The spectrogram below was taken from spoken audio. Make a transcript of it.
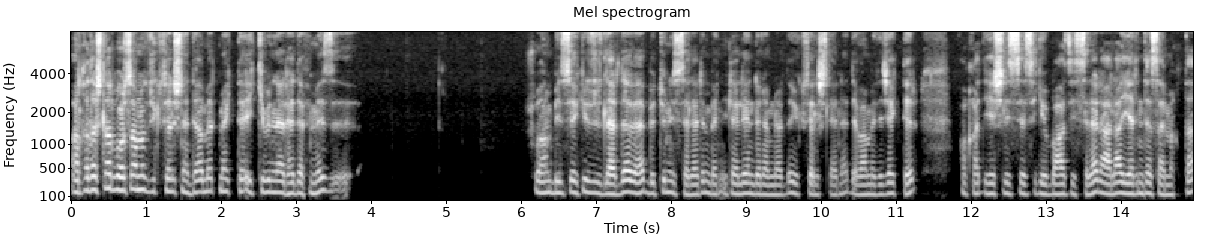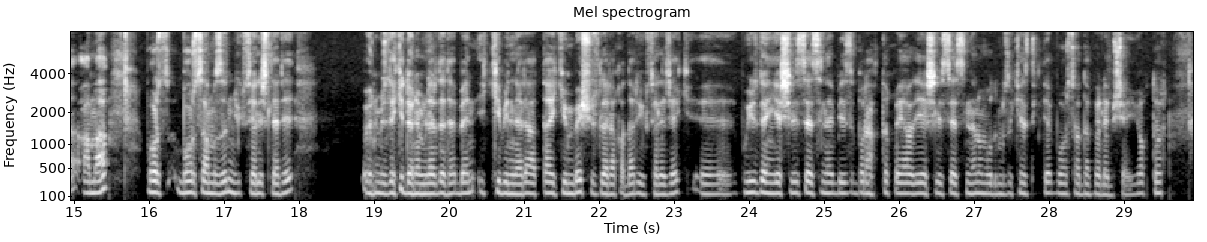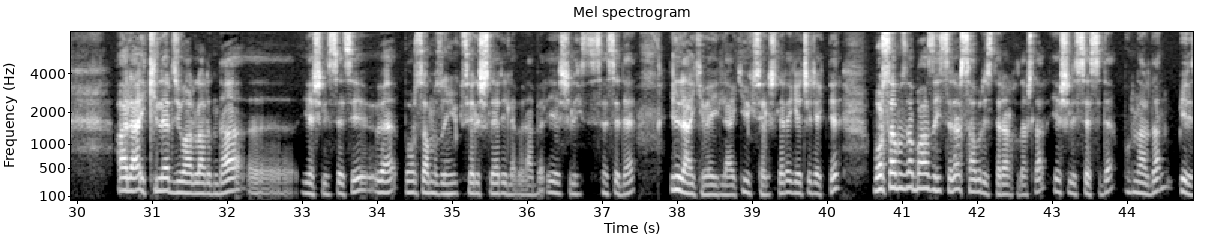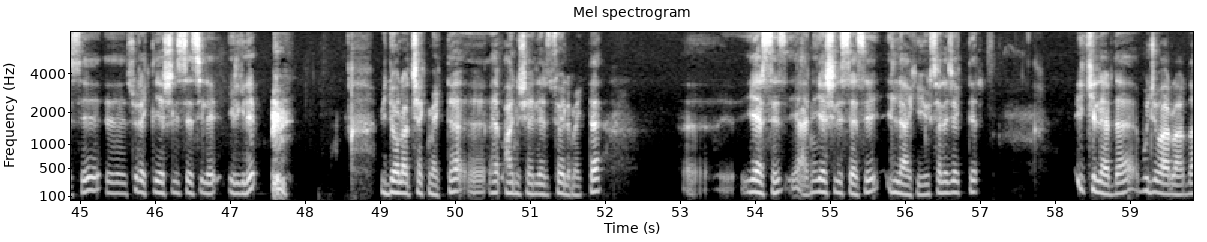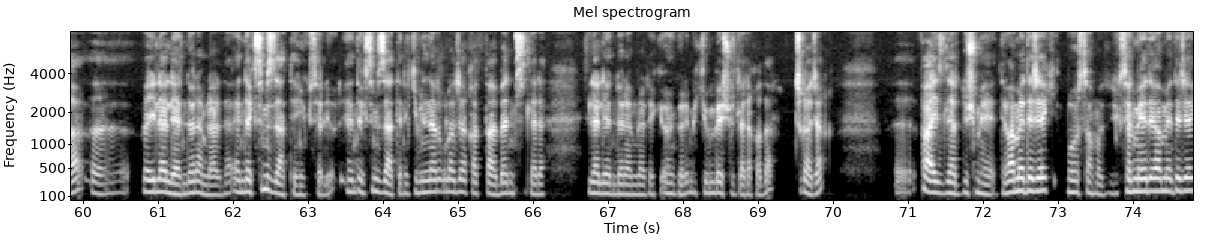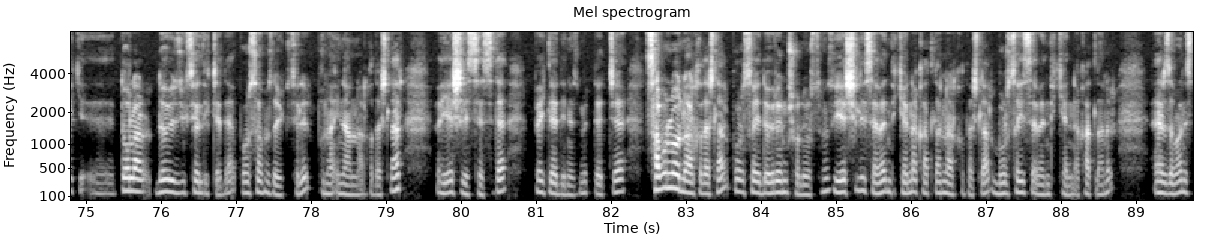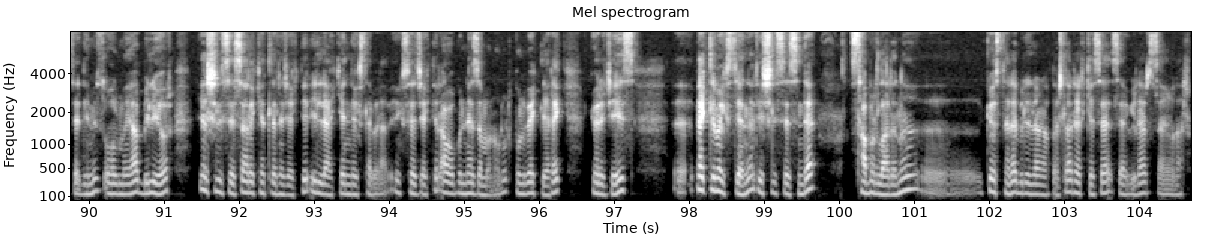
Arkadaşlar borsamız yükselişine devam etmekte. 2000'ler hedefimiz. Şu an 1800'lerde ve bütün hisselerin ben ilerleyen dönemlerde yükselişlerine devam edecektir. Fakat yeşil hissesi gibi bazı hisseler hala yerinde saymakta ama bors borsamızın yükselişleri önümüzdeki dönemlerde de ben 2000'lere hatta 2500'lere kadar yükselecek. Ee, bu yüzden yeşil hissesini biz bıraktık veya yeşil hissesinden umudumuzu kestik de borsada böyle bir şey yoktur. Hala ikiler civarlarında e, yeşil hissesi ve borsamızın yükselişleriyle beraber yeşil hissesi de illaki ve illaki yükselişlere geçecektir. Borsamızda bazı hisseler sabır ister arkadaşlar. Yeşil hissesi de bunlardan birisi. E, sürekli yeşil hissesiyle ilgili videolar çekmekte, e, hep aynı şeyleri söylemekte e, yersiz. Yani yeşil hissesi illaki yükselecektir. İkilerde bu civarlarda e, ve ilerleyen dönemlerde endeksimiz zaten yükseliyor. Endeksimiz zaten 2000'ler olacak. Hatta benim sizlere ilerleyen dönemlerdeki öngörüm 2500'lere kadar çıkacak. E, faizler düşmeye devam edecek. Borsamız yükselmeye devam edecek. E, dolar, döviz yükseldikçe de borsamız da yükselir. Buna inanın arkadaşlar. Ve yeşil hissesi de beklediğiniz müddetçe sabırlı olun arkadaşlar. Borsayı da öğrenmiş oluyorsunuz. Yeşili seven dikenine katlanır arkadaşlar. Borsayı seven dikenine katlanır. Her zaman istediğimiz olmayabiliyor. Yeşil hissesi hareketlenecektir. İlla endeksle beraber yükselecektir. Ama bu ne zaman olur? Bunu bekleyerek göreceğiz. E, beklemek isteyenler yeşil hissesinde sabırlarını gösterebilirler arkadaşlar. Herkese sevgiler, saygılar.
